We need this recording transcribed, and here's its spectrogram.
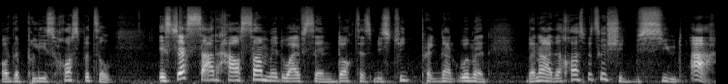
of the police hospital. It's just sad how some midwives and doctors mistreat pregnant women. Bernard, the hospital should be sued. Ah,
